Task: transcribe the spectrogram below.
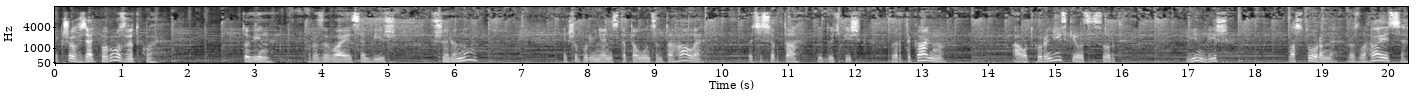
Якщо взяти по розвитку, то він розвивається більш в ширину. Якщо порівняння з каталонцем та гале, то ці сорта йдуть більш вертикально. А от королівський оцей сорт, він більш на сторони розлагається.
